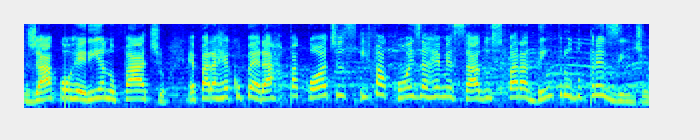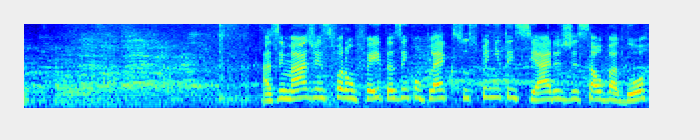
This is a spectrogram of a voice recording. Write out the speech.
Já a correria no pátio é para recuperar pacotes e facões arremessados para dentro do presídio. As imagens foram feitas em complexos penitenciários de Salvador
